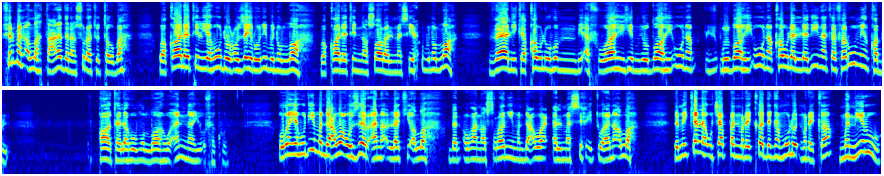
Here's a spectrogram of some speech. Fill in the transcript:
Firman Allah Ta'ala dalam surah At-Taubah, وقالت اليهود عزير ابن الله وقالت النصارى المسيح ابن الله ذلك قولهم بأفواههم يضاهئون يضاهئون قول الذين كفروا من قبل قاتلهم الله أن يؤفكون Orang Yahudi mendakwa Uzair anak lelaki Allah dan orang Nasrani mendakwa Al-Masih itu anak Allah. Demikianlah ucapan mereka dengan mulut mereka meniru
